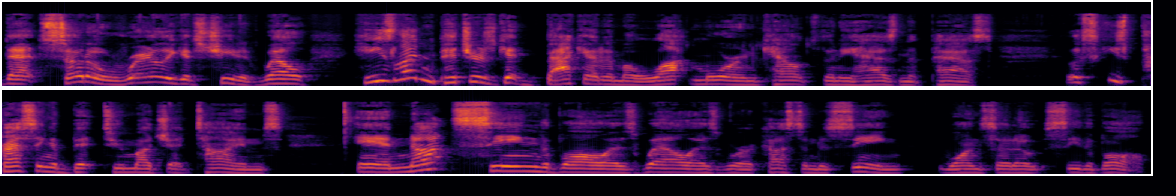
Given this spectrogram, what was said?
that Soto rarely gets cheated. Well, he's letting pitchers get back at him a lot more in counts than he has in the past. It looks like he's pressing a bit too much at times and not seeing the ball as well as we're accustomed to seeing Juan Soto see the ball,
